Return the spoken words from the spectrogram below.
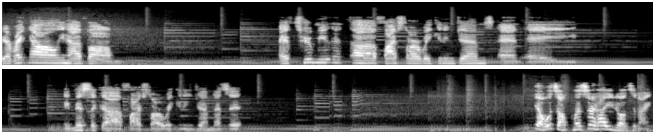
Yeah, right now I only have um I have two mutant uh five star awakening gems and a a mystic uh five star awakening gem. That's it. Yo, what's up, Blister? How you doing tonight?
